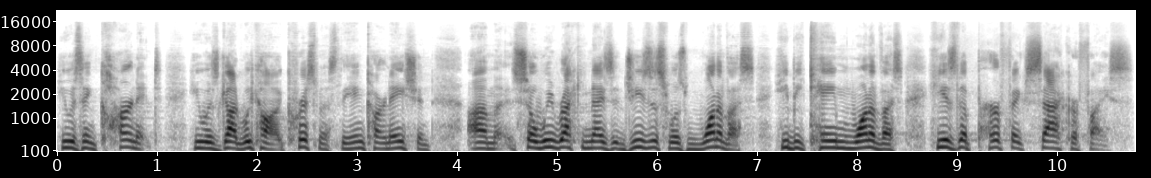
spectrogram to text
he was incarnate. He was God. We call it Christmas, the incarnation. Um, so we recognize that Jesus was one of us. He became one of us. He is the perfect sacrifice.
